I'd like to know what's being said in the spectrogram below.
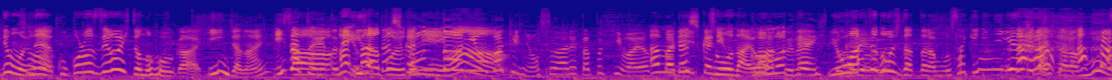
でもね心強い人の方がいいんじゃない？いざという時いざという時に本当におは化けに襲われた時はやっぱりあまあ確かにそうだよ。怖くない人弱い人同士だったらもう先に逃げられたりしたらもう。それはや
